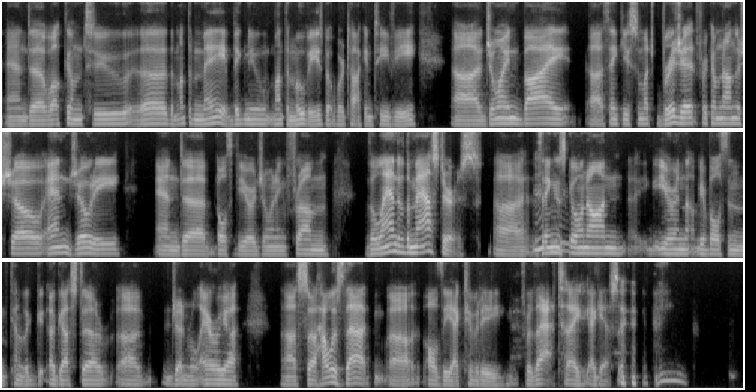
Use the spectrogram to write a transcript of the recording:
and uh, welcome to uh, the month of May, big new month of movies, but we're talking TV. Uh, joined by, uh, thank you so much, Bridget, for coming on the show, and Jodi, and uh, both of you are joining from the land of the masters. Uh, Things Mhm. going on. uh, You're in. The, you're both in kind of the Augusta uh, general area. Uh, so how was that? Uh, all the activity for that, I, I guess.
